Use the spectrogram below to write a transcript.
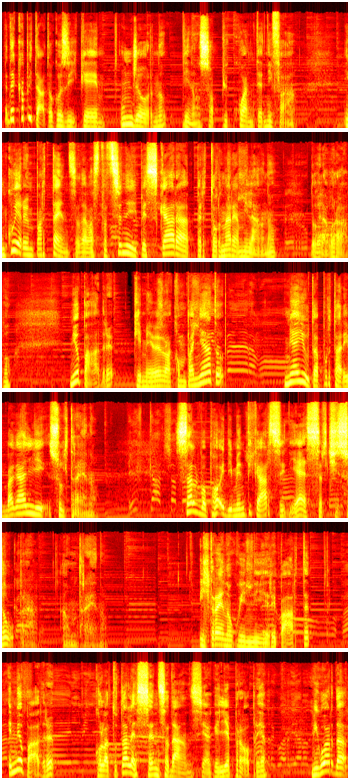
Ed è capitato così che un giorno, di non so più quanti anni fa, in cui ero in partenza dalla stazione di Pescara per tornare a Milano, dove lavoravo, mio padre, che mi aveva accompagnato, mi aiuta a portare i bagagli sul treno, salvo poi dimenticarsi di esserci sopra a un treno. Il treno quindi riparte e mio padre, con la totale assenza d'ansia che gli è propria, mi guarda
